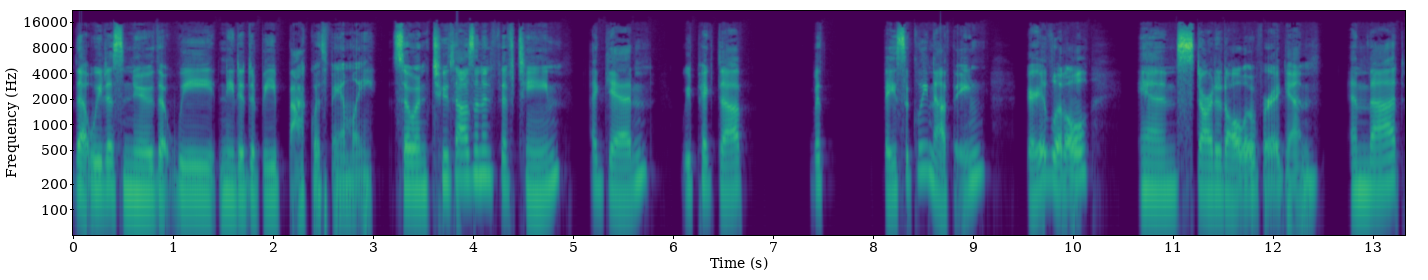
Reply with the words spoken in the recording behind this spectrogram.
that we just knew that we needed to be back with family. So in 2015, again, we picked up with basically nothing, very little, and started all over again. And that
